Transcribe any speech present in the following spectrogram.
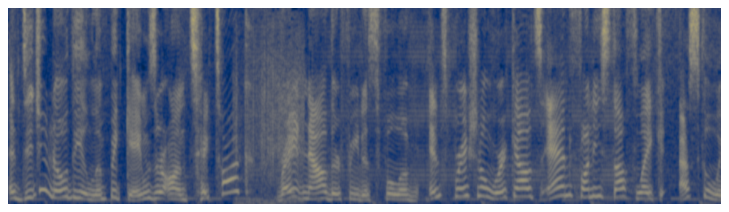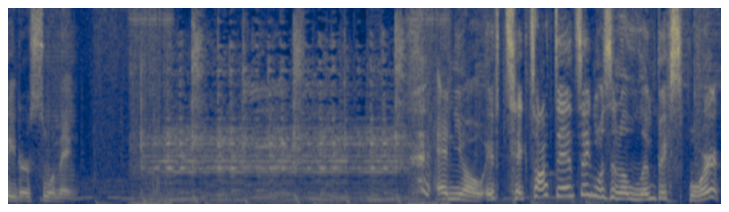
And did you know the Olympic Games are on TikTok? Right now, their feed is full of inspirational workouts and funny stuff like escalator swimming. And yo, if TikTok dancing was an Olympic sport,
